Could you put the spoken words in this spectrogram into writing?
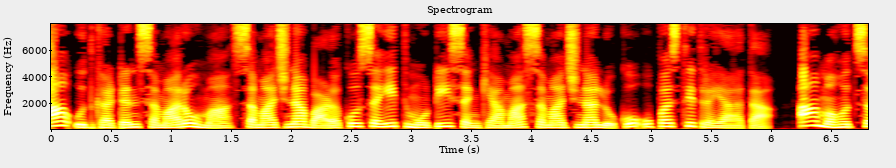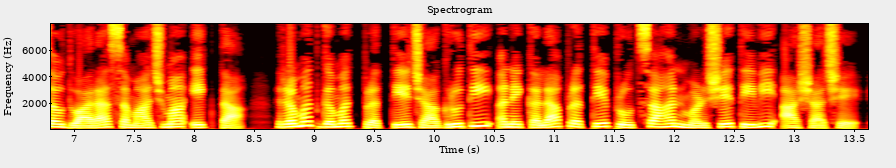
આ ઉદ્ઘાટન સમારોહમાં સમાજના બાળકો સહિત મોટી સંખ્યામાં સમાજના લોકો ઉપસ્થિત રહ્યા હતા. આ મહોત્સવ દ્વારા સમાજમાં એકતા રમતગમત પ્રત્યે જાગૃતિ અને કલા પ્રત્યે પ્રોત્સાહન મળશે તેવી આશા છે.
